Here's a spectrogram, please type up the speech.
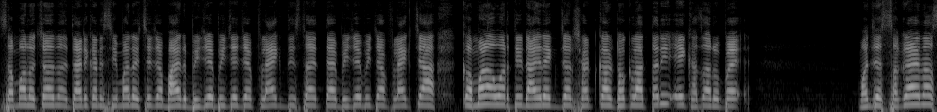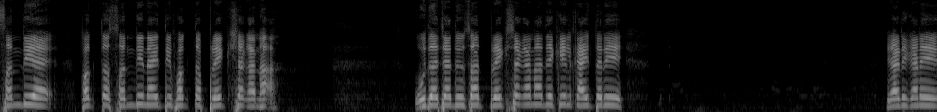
समालोचन त्या ठिकाणी सीमारेषेच्या बाहेर बीजेपीचे जे फ्लॅग दिसत आहेत त्या बीजेपीच्या फ्लॅगच्या कमळावरती डायरेक्ट जर षटकार ठोकला तरी एक हजार रुपये. म्हणजे सगळ्यांना संधी आहे. फक्त संधी नाही ती फक्त प्रेक्षकांना. उद्याच्या दिवसात प्रेक्षकांना देखील काहीतरी या ठिकाणी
